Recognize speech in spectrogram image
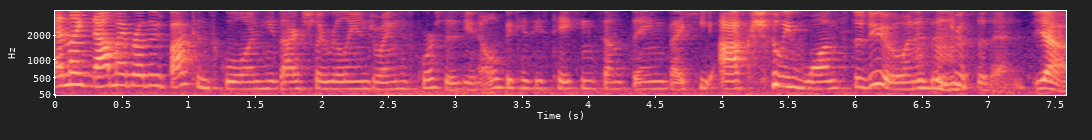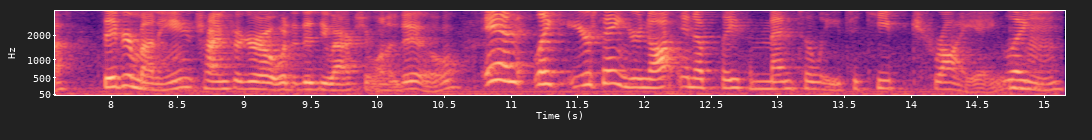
And like now my brother's back in school and he's actually really enjoying his courses, you know, because he's taking something that he actually wants to do and is Mhm. interested in. Yeah. Save your money, try and figure out what it is you actually want to do. And like you're saying you're not in a place mentally to keep trying. Like Mhm.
